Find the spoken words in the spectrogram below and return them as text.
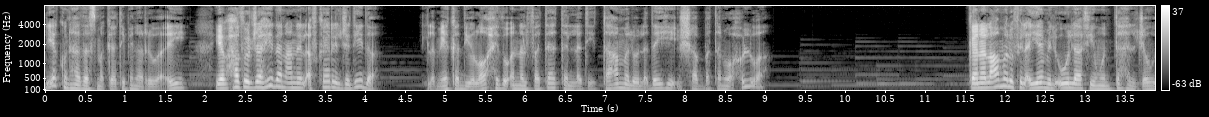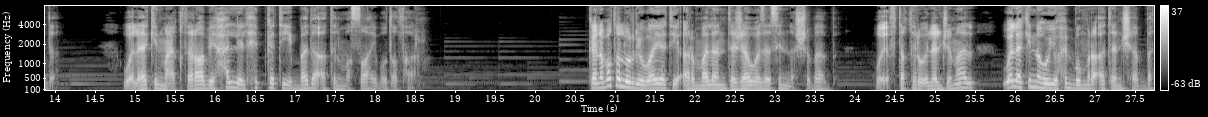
ليكن هذا اسم كاتبنا الروائي يبحث جاهدا عن الأفكار الجديدة. لم يكد يلاحظ أن الفتاة التي تعمل لديه شابة وحلوة. كان العمل في الأيام الأولى في منتهى الجودة. ولكن مع اقتراب حل الحبكة بدأت المصاعب تظهر. كان بطل الرواية أرملا تجاوز سن الشباب ويفتقر إلى الجمال ولكنه يحب امرأة شابة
